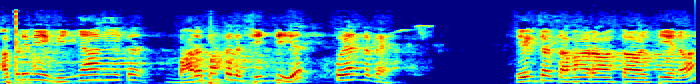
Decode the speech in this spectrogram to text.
අපිට මේ විඥානීයක බරපතල සිද්ධිය හොයන්න බෑ. ඒ නිසා සමහර අවස්ථාවල් තියෙනවා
